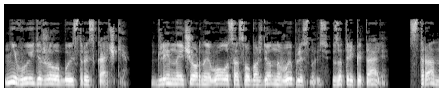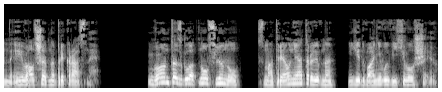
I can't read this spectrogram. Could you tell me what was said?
не выдержала быстрой скачки. Длинные черные волосы освобожденно выплеснулись, затрепетали. Странные и волшебно прекрасные. Гонта сглотнул слюну, смотрел неотрывно, едва не вывихивал шею.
